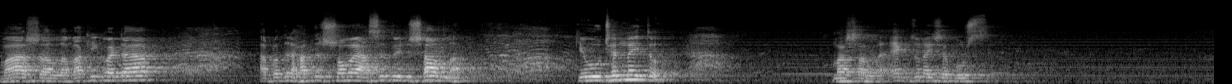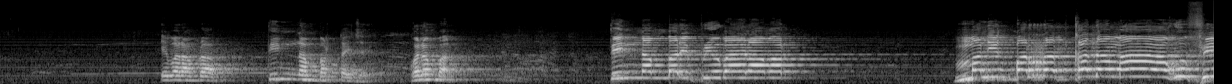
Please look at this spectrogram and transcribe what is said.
মাশাল্লাহ বাকি কয়টা? আপনাদের হাতের সময় আছে তো ইনশাআল্লাহ। কেউ উঠেন নাই তো? মাশাল্লাহ একজন এসে বসছে। এবার আমরা তিন নাম্বারটাই যাই। কয় নাম্বার? তিন নাম্বারে প্রিয় ভাইরা আমার মানিক বাররাত কাদামাহু ফি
